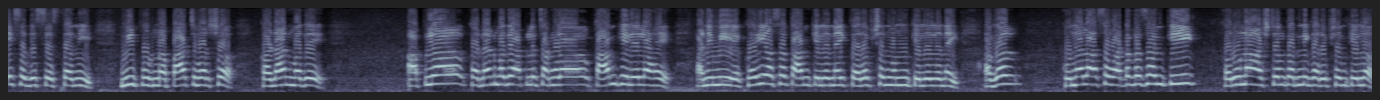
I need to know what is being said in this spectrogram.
एक सदस्य असताना मी पूर्ण पाच वर्ष कणांमध्ये आपल्या कणांमध्ये आपलं चांगलं काम केलेलं आहे आणि मी एकही असं काम केलं नाही करप्शन म्हणून केलेलं नाही. अगर कोणाला असं वाटत असेल की करुणा अष्टंकरनी करप्शन केलं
